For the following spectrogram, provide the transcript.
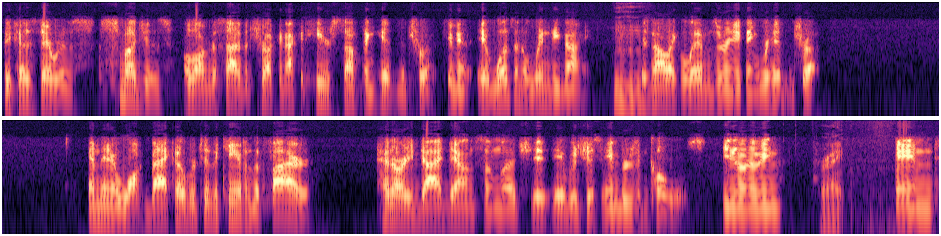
because there was smudges along the side of the truck and I could hear something hitting the truck. And it, it wasn't a windy night. hmm It's not like limbs or anything were hitting the truck. And then it walked back over to the camp, and the fire had already died down so much it, it was just embers and coals. You know what I mean? Right. And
